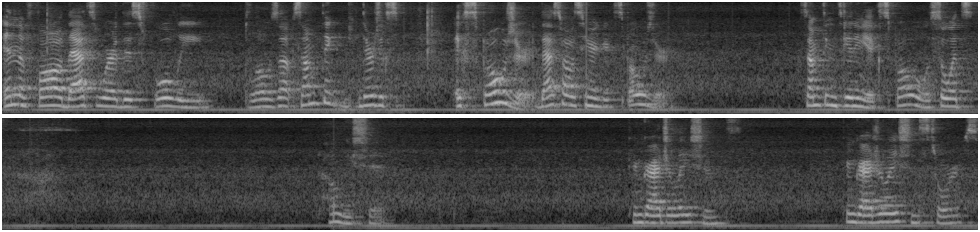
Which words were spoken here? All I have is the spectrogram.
In the fall, that's where this fully blows up. Something there's ex- exposure. That's why I was hearing exposure. Something's getting exposed, so it's holy shit. Congratulations. Congratulations, Taurus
